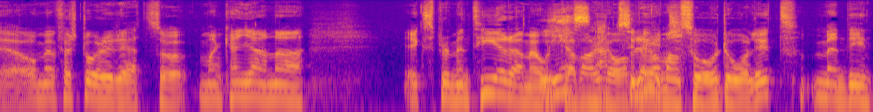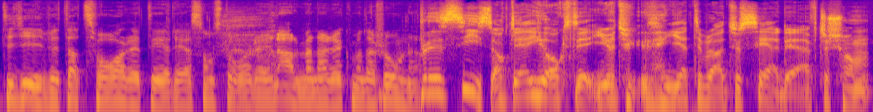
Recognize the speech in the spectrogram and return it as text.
eh, om jag förstår det rätt så man kan gärna experimentera med olika Yes, variabler absolut. om man sover dåligt. Men det är inte givet att svaret är det som står i den allmänna rekommendationen. Precis, och det är ju också jag tycker, jättebra att du säger det eftersom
